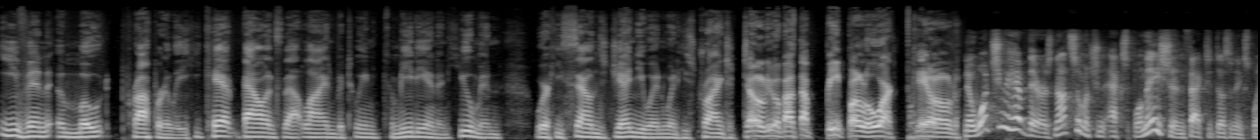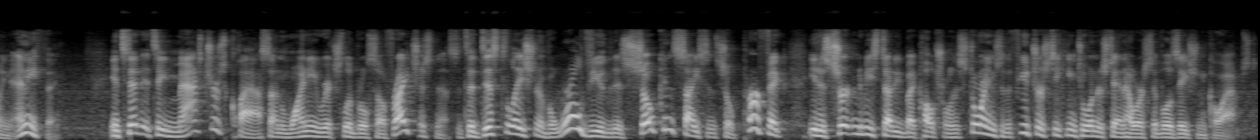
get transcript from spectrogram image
even emote properly. He can't balance that line between comedian and human where he sounds genuine when he's trying to tell you about the people who are killed. Now, what you have there is not so much an explanation. In fact, it doesn't explain anything. Instead, it's a master's class on whiny, rich, liberal self righteousness. It's a distillation of a worldview that is so concise and so perfect, it is certain to be studied by cultural historians of the future seeking to understand how our civilization collapsed.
